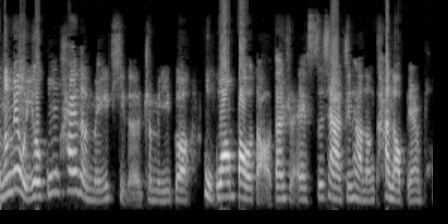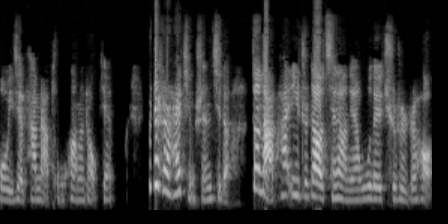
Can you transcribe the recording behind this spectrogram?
可能没有一个公开的媒体的这么一个曝光报道，但是哎，私下经常能看到别人 PO 一些他们俩同框的照片，这事儿还挺神奇的。就哪怕一直到前两年乌雷去世之后，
